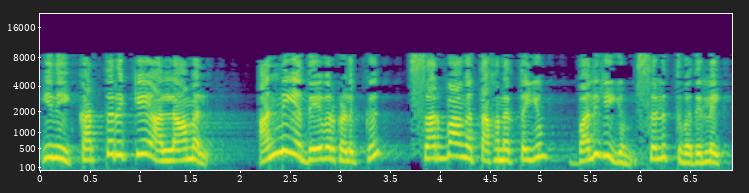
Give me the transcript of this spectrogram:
இனி கர்த்தருக்கே அல்லாமல் அந்நிய தேவர்களுக்கு சர்வாங்க தகனத்தையும் பலியையும் செலுத்துவதில்லை.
